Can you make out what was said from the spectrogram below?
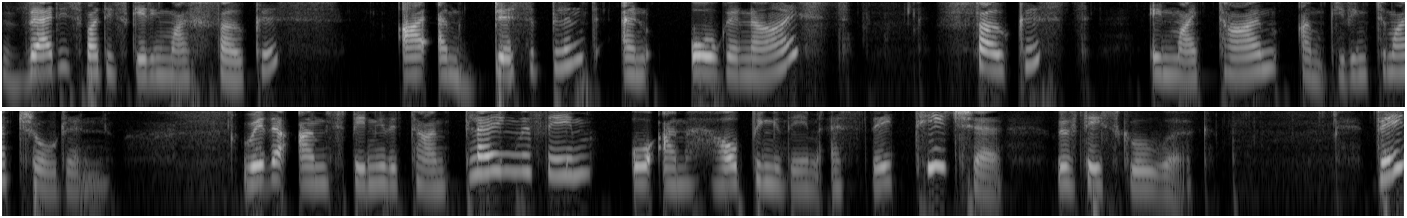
That is what is getting my focus. I am disciplined and organized, focused in my time I'm giving to my children. Whether I'm spending the time playing with them or I'm helping them as their teacher with their schoolwork. Then,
